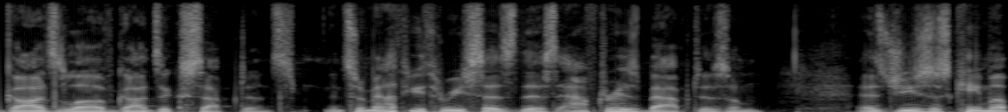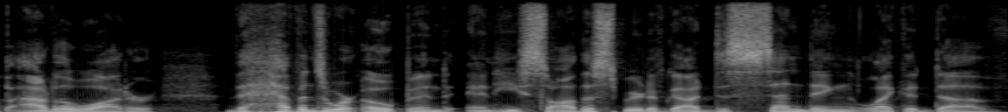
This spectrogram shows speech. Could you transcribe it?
God's love, God's acceptance. And so Matthew 3 says this After his baptism, as Jesus came up out of the water, the heavens were opened, and he saw the Spirit of God descending like a dove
